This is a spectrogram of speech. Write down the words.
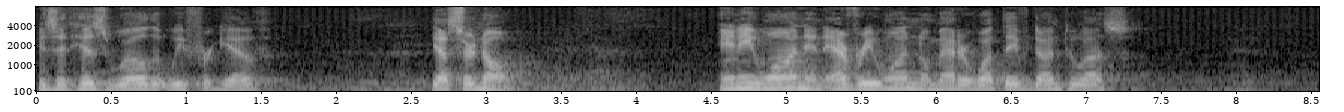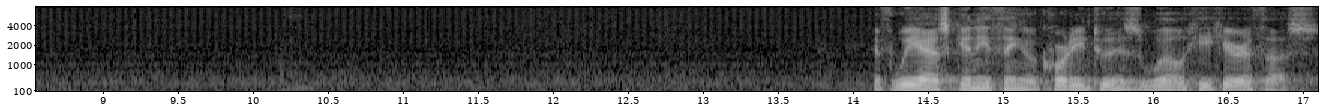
Is it his will that we forgive? Yes or no? Anyone and everyone, no matter what they've done to us? If we ask anything according to his will, he heareth us.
